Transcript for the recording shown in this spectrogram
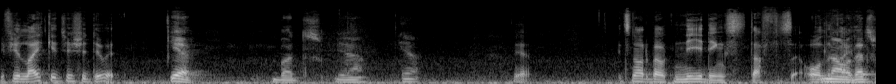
if you like it, you should do it. Yeah. But yeah, yeah. Yeah. It's not about needing stuff all the time. no, time. that's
